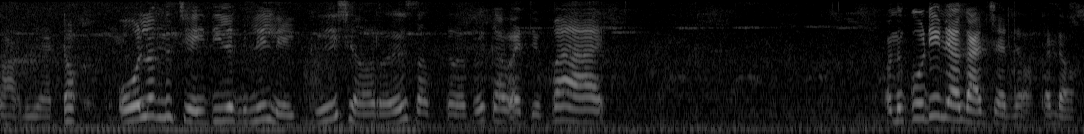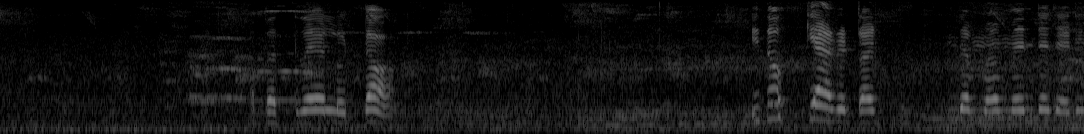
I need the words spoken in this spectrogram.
കാണുക കേട്ടോ. ഓലൊന്നും ചെയ്തില്ലെങ്കിൽ like share subscribe comment bye ഒന്നുകൂടി ഞാൻ കാണിച്ചു തരണോ കണ്ടോ? കേട്ടോ. ഇതൊക്കെയാണ് കേട്ടോ എന്റെ അമ്മമ്മേന്റെ ചെടി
